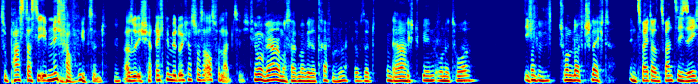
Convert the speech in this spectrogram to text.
zu Pass, dass sie eben nicht Favorit sind. Hm. Also ich rechne mir durchaus was aus für Leipzig. Timo Werner muss halt mal wieder treffen. Ne? Ich glaube, seit fünf ja. Spielen ohne Tor. Ich, und schon läuft schlecht. In 2020 sehe ich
